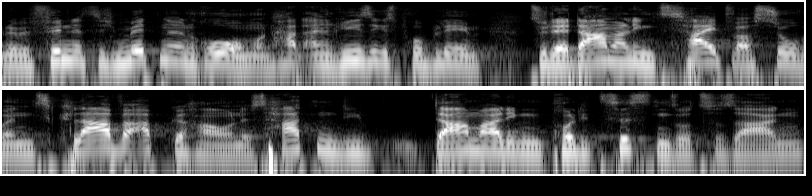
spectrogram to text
Und er befindet sich mitten in Rom und hat ein riesiges Problem. Zu der damaligen Zeit war es so, wenn ein Sklave abgehauen ist, hatten die damaligen Polizisten sozusagen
